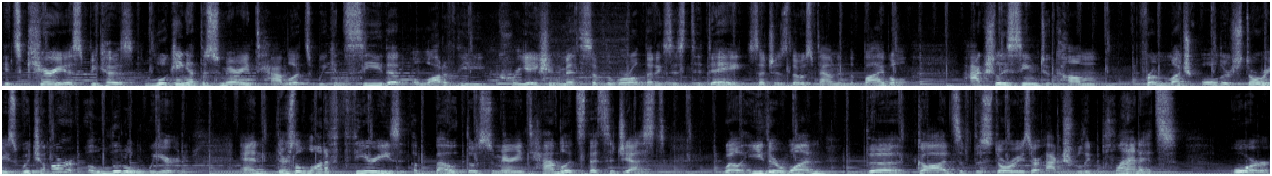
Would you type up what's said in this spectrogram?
it's curious because looking at the Sumerian tablets, we can see that a lot of the creation myths of the world that exist today, such as those found in the Bible, actually seem to come from much older stories, which are a little weird. And there's a lot of theories about those Sumerian tablets that suggest, well, either one, the gods of the stories are actually planets, or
